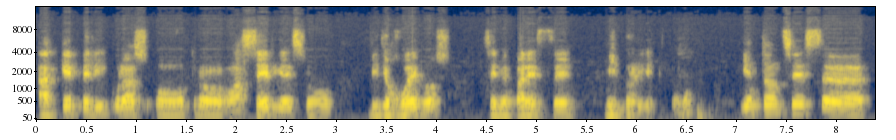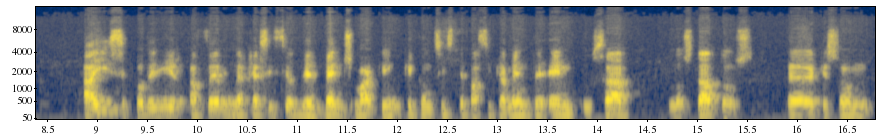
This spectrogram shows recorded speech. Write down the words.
a qué películas o, otro, a series o videojuegos se me parece mi proyecto. Y entonces eh, ahí se puede ir a hacer un ejercicio de benchmarking que consiste básicamente en usar los datos eh, que son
